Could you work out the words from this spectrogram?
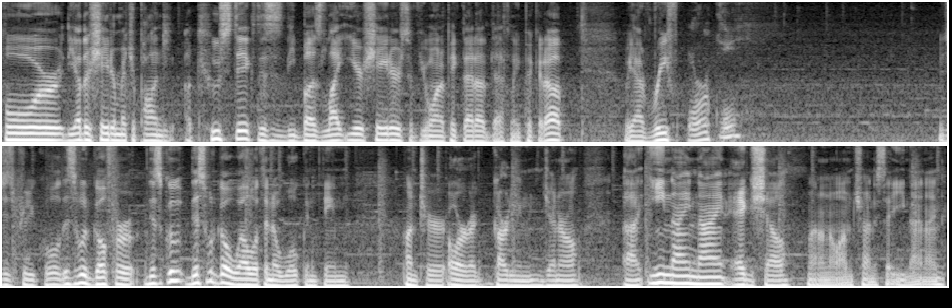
For the other shader, Metropolitan Acoustics, this is the Buzz Lightyear shader. So if you want to pick that up, definitely pick it up. We have Reef Oracle, which is pretty cool. This would go for this. This would go well with an Awoken themed hunter or a guardian general. Uh, E99 eggshell. I don't know. why I'm trying to say E99.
